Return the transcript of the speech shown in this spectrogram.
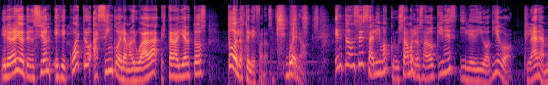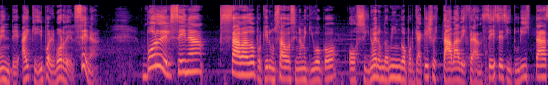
El horario de atención es de 4 a 5 de la madrugada. Están abiertos todos los teléfonos. Bueno, entonces salimos, cruzamos los adoquines y le digo, Diego, claramente hay que ir por el borde del Sena. Borde del Sena, sábado, porque era un sábado si no me equivoco, o si no era un domingo, porque aquello estaba de franceses y turistas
